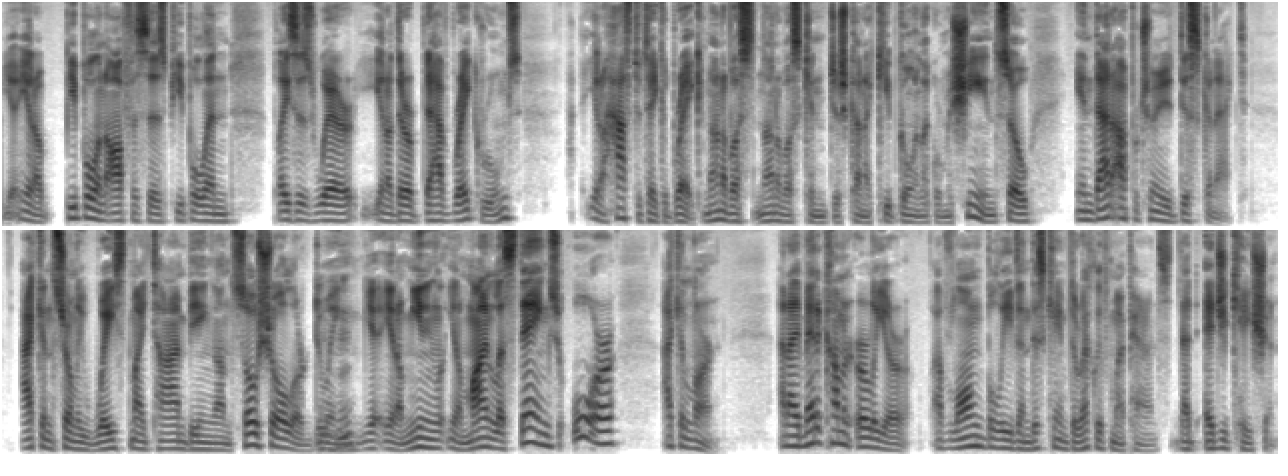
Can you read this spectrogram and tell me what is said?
You know, people in offices, people in places where you know they have break rooms, you know, have to take a break. None of us, none of us can just kind of keep going like we're machines. So, in that opportunity to disconnect I can certainly waste my time being on social or doing mm-hmm. you know meaning you know mindless things, or I can learn. And I made a comment earlier. I've long believed, and this came directly from my parents, that education,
